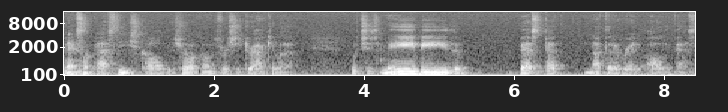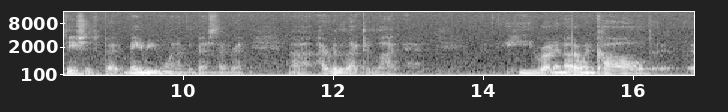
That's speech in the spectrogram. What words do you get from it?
an excellent pastiche called Sherlock Holmes versus Dracula, which is maybe the best, pat- not that I've read all the pastiches, but maybe one of the best I've read. Uh, I really liked it a lot. He wrote another one called uh,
